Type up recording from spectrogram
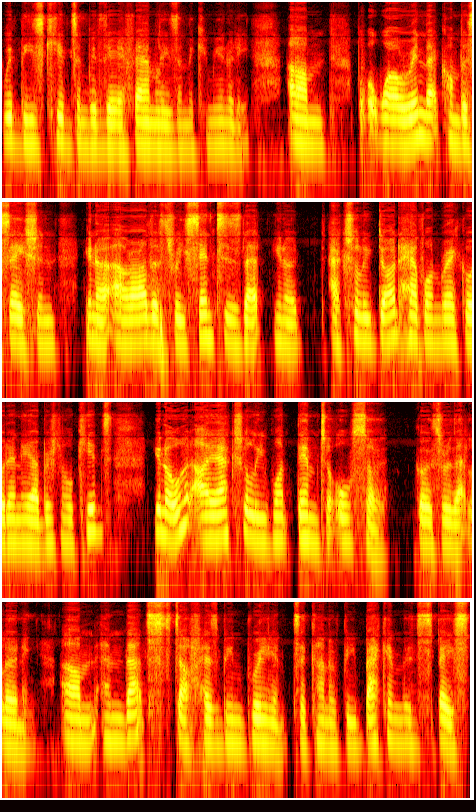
with these kids and with their families and the community. Um, but while we're in that conversation, you know, our other three centres that, you know, actually don't have on record any Aboriginal kids, you know what, I actually want them to also go through that learning. Um, and that stuff has been brilliant to kind of be back in this space,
